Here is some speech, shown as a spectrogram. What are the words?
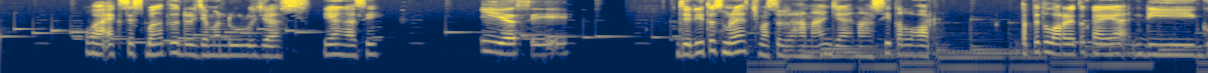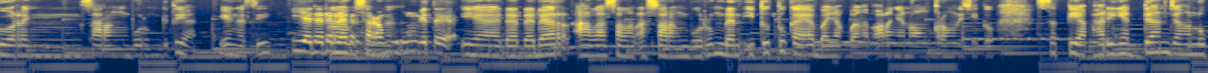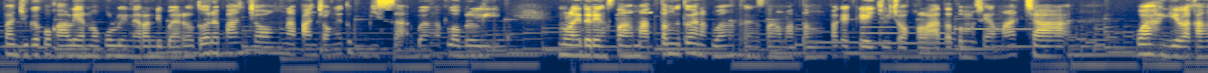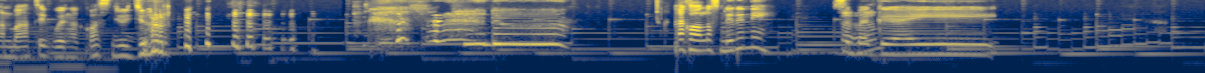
Wah eksis banget tuh dari zaman dulu Jas. Ya nggak sih? Iya sih. Jadi itu sebenarnya cuma sederhana aja nasi telur tapi telurnya itu kayak digoreng sarang burung gitu ya iya gak sih Iya, Kalau dadar-dadar bisa sarang nge- burung gitu ya. Iya, dadar ala sarang, sarang burung dan itu tuh kayak banyak banget orang yang nongkrong di situ setiap harinya dan jangan lupa juga kok kalian mau kulineran di barel tuh ada pancong. Nah, pancongnya tuh bisa banget lo beli. Mulai dari yang setengah mateng itu enak banget yang setengah mateng pakai keju coklat atau misalnya maca. Wah, gila kangen banget sih gue ngekos jujur. Aduh. Nah, kalau lo sendiri nih sebagai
